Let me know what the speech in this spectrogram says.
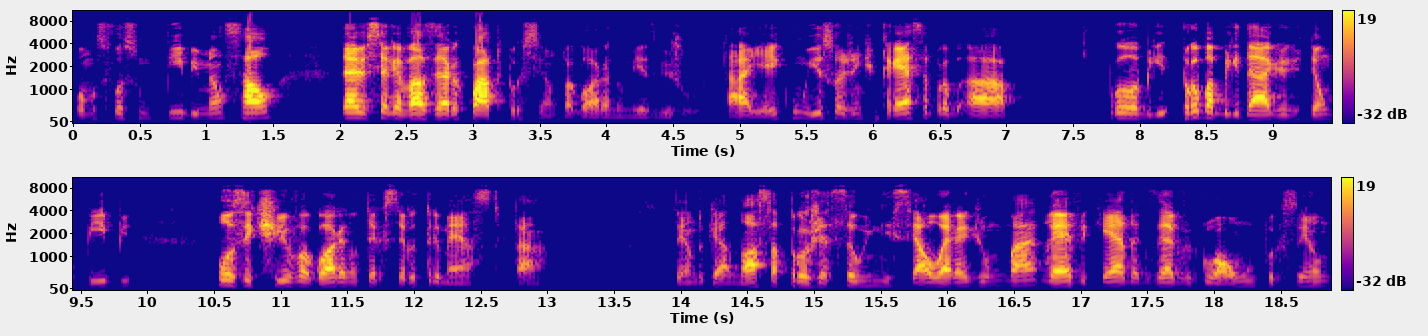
como se fosse um PIB mensal, deve se elevar 0,4% agora no mês de julho. Tá? E aí, com isso, a gente cresce a probabilidade de ter um PIB positivo agora no terceiro trimestre. Tá? Sendo que a nossa projeção inicial era de uma leve queda de 0,1%.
